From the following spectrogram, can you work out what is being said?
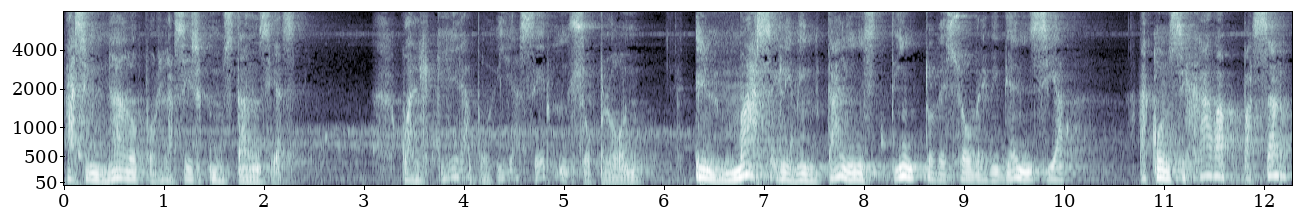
asignado por las circunstancias. Cualquiera podía ser un soplón. El más elemental instinto de sobrevivencia aconsejaba pasar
